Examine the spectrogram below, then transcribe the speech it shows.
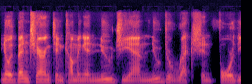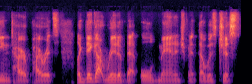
You know with ben cherington coming in new gm new direction for the entire pirates like they got rid of that old management that was just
